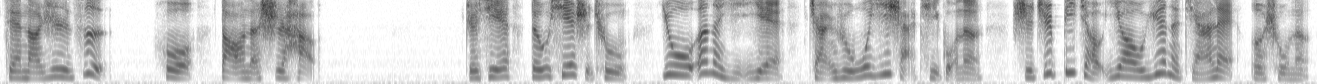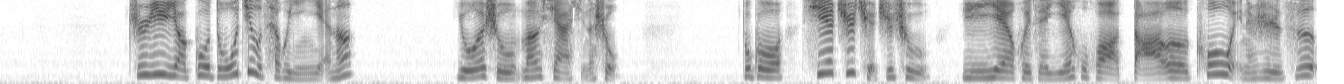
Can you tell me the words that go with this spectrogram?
在那日子和到那时候，这些都显示出约恩的预言，正如我以上提过呢，是指比较遥远的将来而说呢。至于要过多久才会应验呢？约书没详细的说，不过先知却指出，预言会在耶和华大而可畏的日子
